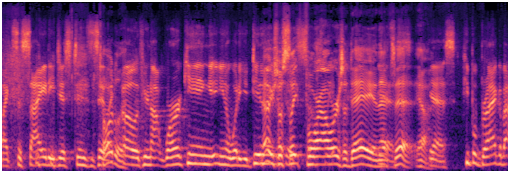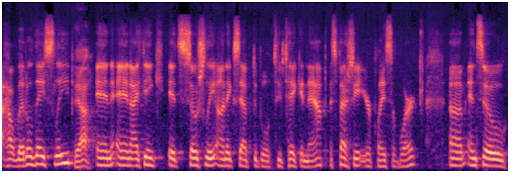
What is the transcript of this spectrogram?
like society just tends to say, totally. like, oh, if you're not working, you know, what are you doing? No, you're supposed to sleep four so hours sleep. a day and yes. that's it. Yeah. Yes. People brag about how little they sleep. Yeah. And and I think it's socially unacceptable to take a nap, especially at your place of work. Um, and so,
